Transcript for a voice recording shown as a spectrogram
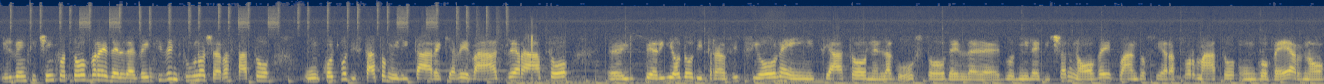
il 25 ottobre del 2021 c'era stato un colpo di Stato militare che aveva azzerato eh, il periodo di transizione iniziato nell'agosto del 2019 quando si era formato un governo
